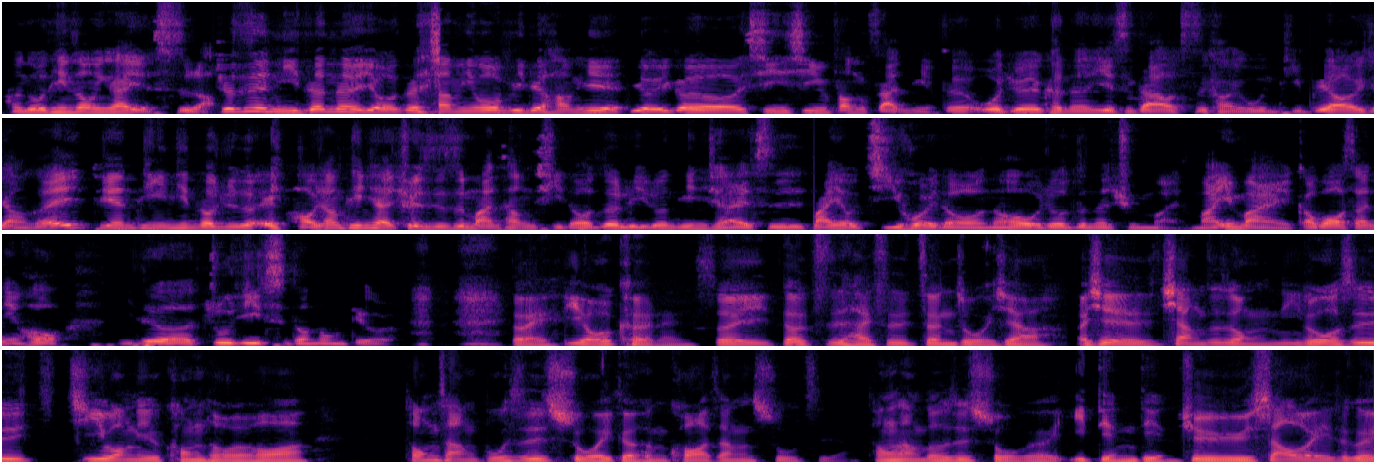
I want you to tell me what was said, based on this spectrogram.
很多听众应该也是啦，就是你真的有对加密货币的行业有一个信心放三年，对，我觉得可能也是大家要思考一个问题，不要讲说，哎，今天听一听都觉得，哎，好像听起来确实是蛮长期的哦，这理论听起来是蛮有机会的哦，然后我就真的去买，买一买，搞不好三年后你这个助记词都弄丢了。对，有可能，所以各自还是斟酌一下，而且像这种你如果是寄望一个空头的话，通常不是锁一个很夸张数字啊，通常都是锁个一点点，去稍微这个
